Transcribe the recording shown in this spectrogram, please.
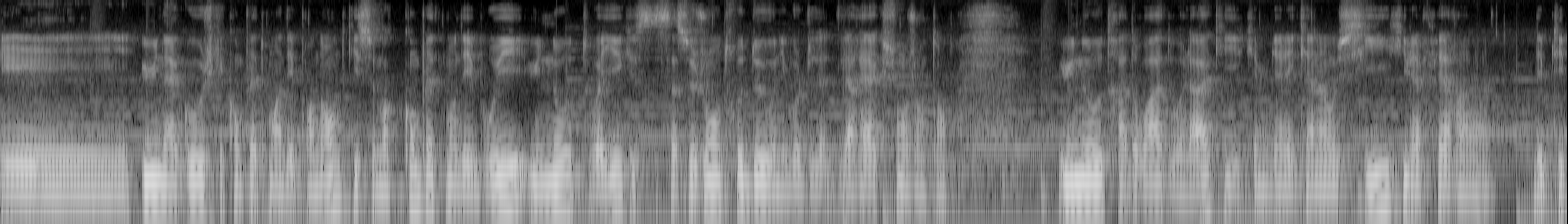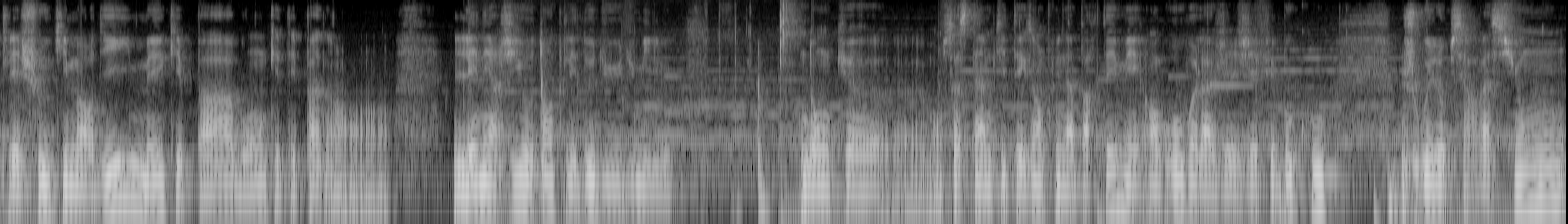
Et une à gauche qui est complètement indépendante, qui se moque complètement des bruits. Une autre, vous voyez que ça se joue entre deux au niveau de la, réaction, j'entends. Une autre à droite, voilà, qui, aime bien les câlins aussi, qui va faire des petites léchouilles qui mordillent, mais qui est pas bon, qui n'était pas dans l'énergie autant que les deux du, milieu. Donc, euh, bon, ça c'était un petit exemple, une aparté, mais en gros, voilà, j'ai fait beaucoup jouer l'observation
